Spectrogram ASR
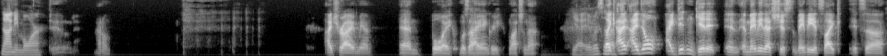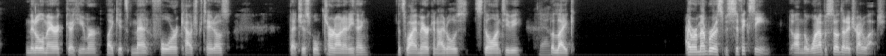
Not anymore. Dude, I don't. I tried, man, and boy, was I angry watching that. Yeah, it was Like, uh, I, I don't, I didn't get it, and, and maybe that's just, maybe it's like it's a middle America humor, like it's meant for couch potatoes that just will turn on anything. That's why American Idol is still on TV. yeah. But like, I remember a specific scene on the one episode that I try to watch.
